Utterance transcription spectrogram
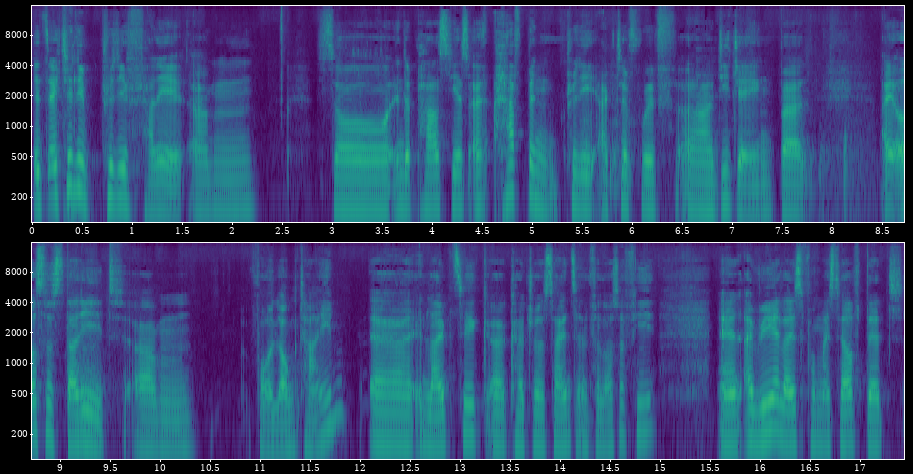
It's actually pretty funny. Um, so in the past years, I have been pretty active with uh, DJing, but I also studied um, for a long time uh, in Leipzig uh, cultural science and philosophy, and I realized for myself that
